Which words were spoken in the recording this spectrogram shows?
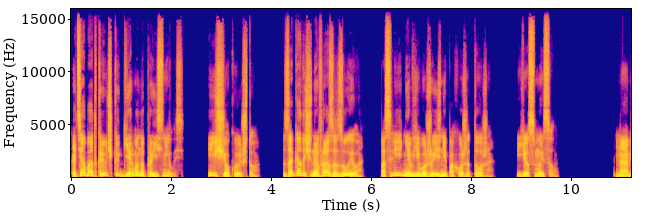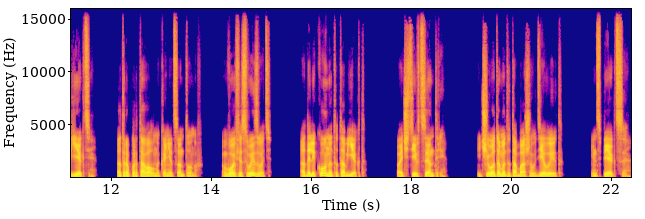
Хотя бы отключка Германа прояснилась. И еще кое-что. Загадочная фраза Зуева Последнее в его жизни, похоже, тоже. Ее смысл. «На объекте», — отрапортовал, наконец, Антонов. «В офис вызвать? А далеко он, этот объект?» «Почти в центре. И чего там этот Абашев делает?» «Инспекция.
